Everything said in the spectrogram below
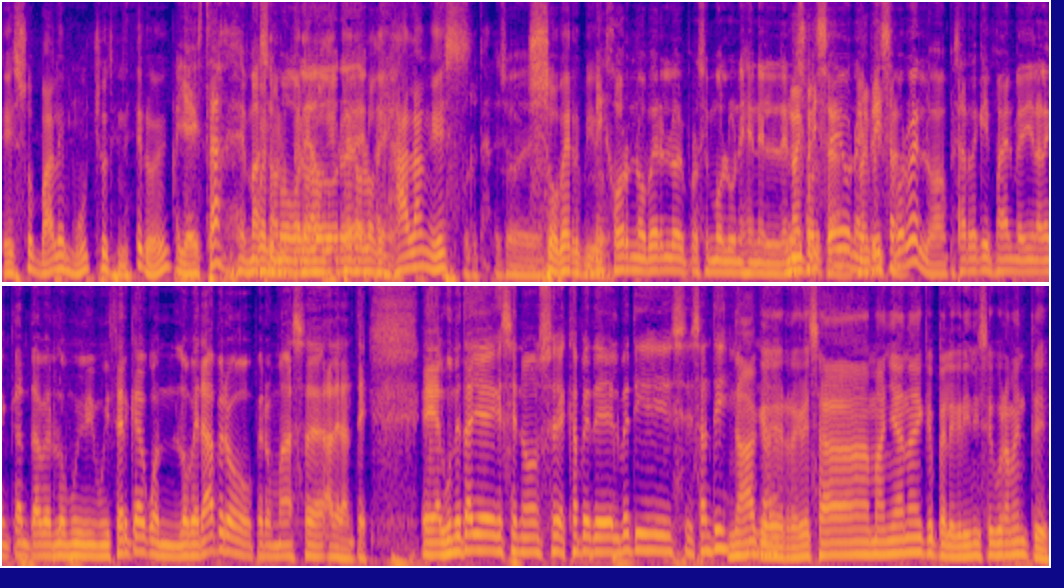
eso vale mucho dinero, ¿eh? Y ahí está, el máximo Bueno, pero lo de- goleador. pero lo de español. Haaland es Brutal, eso es soberbio. Mejor no verlo el próximo lunes en el, en No el hay prisa, sorteo, no hay, prisa, por verlo, a pesar de que Ismael Medina le encanta verlo muy muy cerca, cuando lo verá, pero pero más eh, adelante. Eh, ¿Algún detalle que se nos escape del Betis, Santi? Nada, que regresa mañana y que Pellegrini seguramente,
